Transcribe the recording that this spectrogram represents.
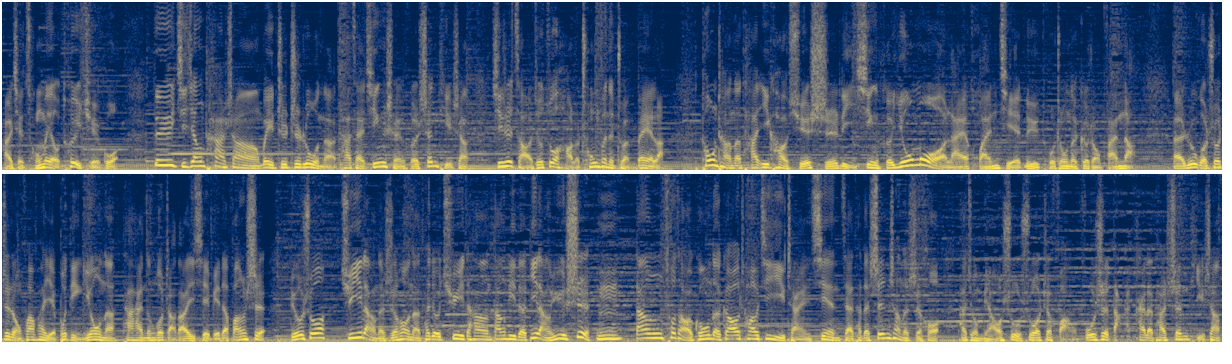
而且从没有退却过。对于即将踏上未知之路呢，他在精神和身体上其实早就做好了充分的准备了。通常呢，他依靠学识、理性和幽默来缓解旅途中的各种烦恼。呃，如果说这种方法也不顶用呢，他还能够找到一些别的方式，比如说去伊朗的时候呢，他就去一趟当地的伊朗浴室。嗯，当搓澡工的高超技艺展现在他的身上的时候，他就描述说，这仿佛是打开了他身体上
